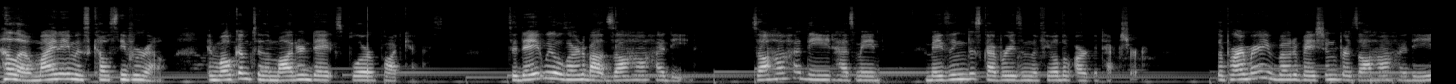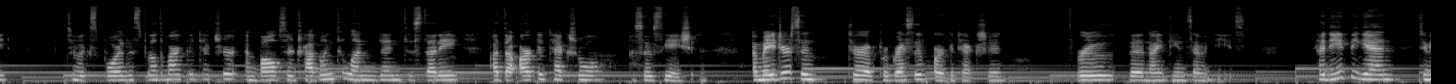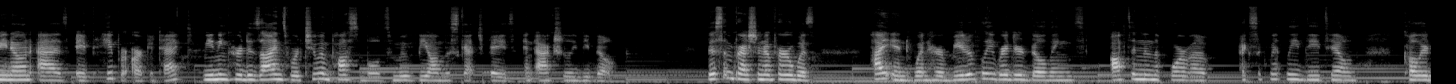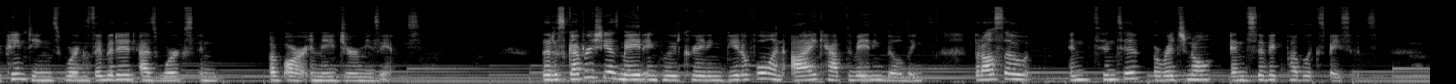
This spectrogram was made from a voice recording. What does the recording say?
Hello, my name is Kelsey Varel, and welcome to the Modern Day Explorer podcast. Today we will learn about Zaha Hadid. Zaha Hadid has made amazing discoveries in the field of architecture. The primary motivation for Zaha Hadid to explore this field of architecture involves her traveling to London to study at the Architectural Association, a major center of progressive architecture through the 1970s. Hadid began to be known as a paper architect, meaning her designs were too impossible to move beyond the sketch phase and actually be built. This impression of her was heightened when her beautifully rendered buildings, often in the form of exquisitely detailed colored paintings, were exhibited as works in, of art in major museums. The discoveries she has made include creating beautiful and eye captivating buildings, but also intensive, original, and civic public spaces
